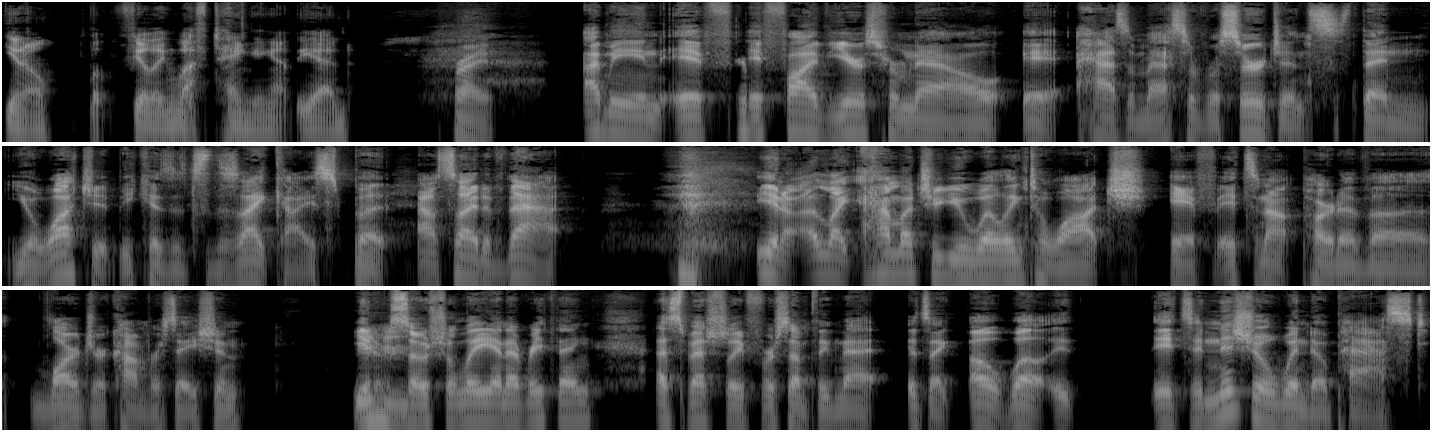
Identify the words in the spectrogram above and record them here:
you know, feeling left hanging at the end. right I mean, if if five years from now it has a massive resurgence, then you'll watch it because it's the zeitgeist. But outside of that, you know, like how much are you willing to watch if it's not part of a larger conversation, you know, Mhm. socially and everything, especially for something that it's like, oh well, it, its initial window passed,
